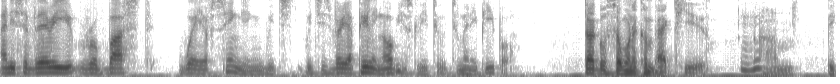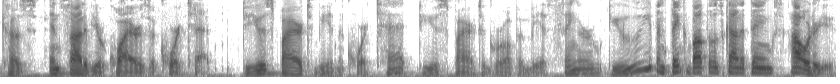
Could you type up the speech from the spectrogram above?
and it's a very robust way of singing, which, which is very appealing, obviously, to, to many people. Douglas, I want to come back to you mm-hmm. um, because inside of your choir is a quartet. Do you aspire to be in the quartet? Do you aspire to grow up and be a singer? Do you even think about those kind of things? How old are you?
